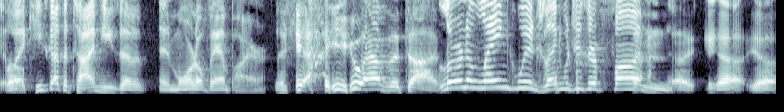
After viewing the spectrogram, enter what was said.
French, like he's got the time. He's a immortal vampire. yeah, you have the time. Learn a language. Languages are fun, yeah, yeah.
